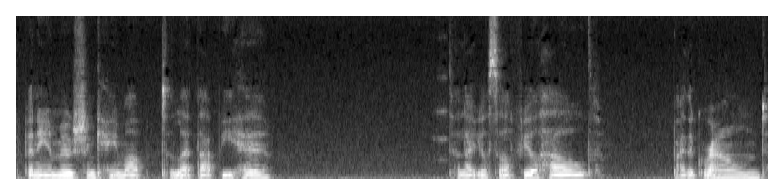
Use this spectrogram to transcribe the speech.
If any emotion came up, to let that be here to let yourself feel held by the ground.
